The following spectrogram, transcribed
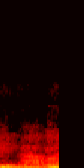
Amen.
